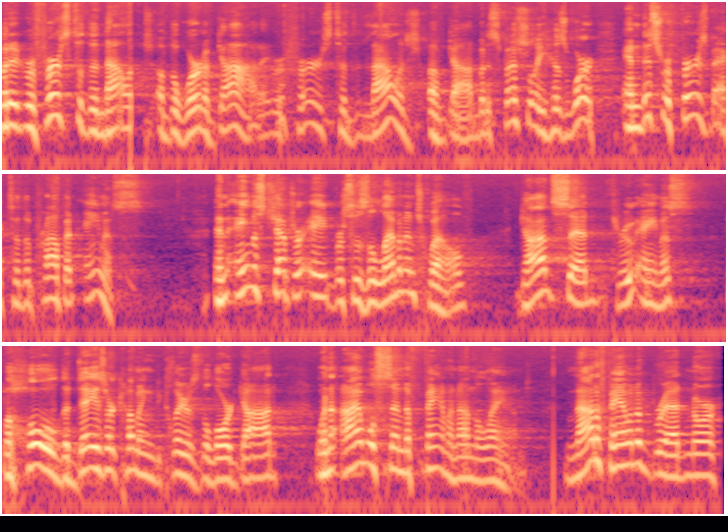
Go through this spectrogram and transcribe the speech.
But it refers to the knowledge of the Word of God. It refers to the knowledge of God, but especially His Word. And this refers back to the prophet Amos. In Amos chapter 8, verses 11 and 12, God said through Amos, Behold, the days are coming, declares the Lord God, when I will send a famine on the land. Not a famine of bread, nor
